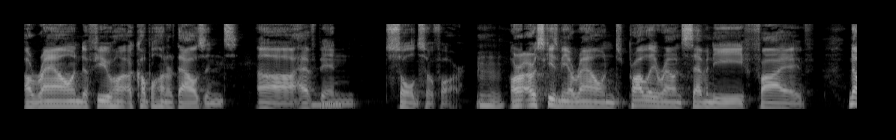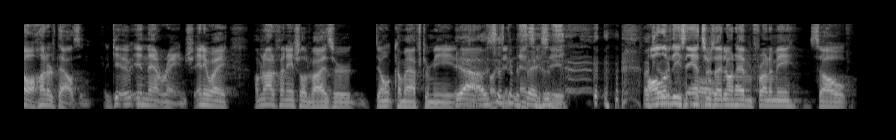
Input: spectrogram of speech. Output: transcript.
around a few, a couple hundred thousand uh, have been sold so far hmm or, or excuse me, around probably around seventy five, no, a hundred thousand in that range. Anyway, I'm not a financial advisor. Don't come after me. Yeah, uh, I was just gonna say this. All of like these answers all- I don't have in front of me, so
